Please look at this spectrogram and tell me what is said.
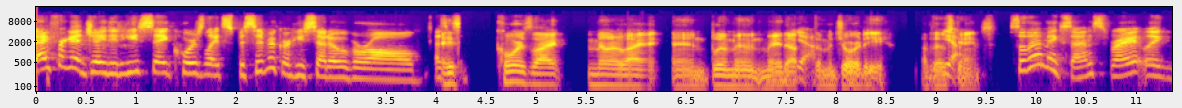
I forget, Jay, did he say Coors Light specific or he said overall? As He's- Coors Light, Miller Lite, and Blue Moon made up Yeah. the majority of those Yeah. games. so that makes sense, right? Like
